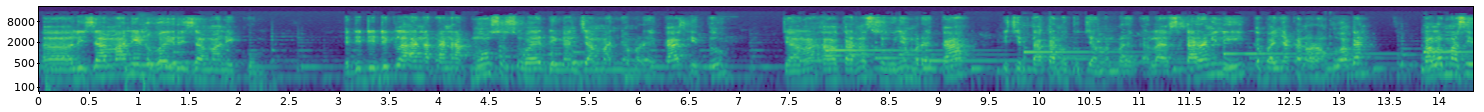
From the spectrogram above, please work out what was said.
uh, li zamanin ghairi zamanikum. Jadi didiklah anak-anakmu sesuai dengan zamannya mereka gitu. Jangan uh, karena sesungguhnya mereka diciptakan untuk zaman mereka. Lah sekarang ini kebanyakan orang tua kan kalau masih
